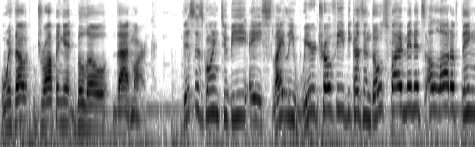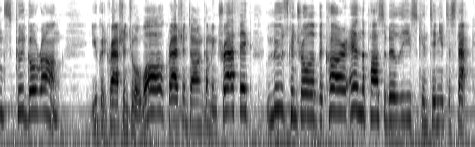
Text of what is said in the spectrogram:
without dropping it below that mark. This is going to be a slightly weird trophy because in those 5 minutes a lot of things could go wrong. You could crash into a wall, crash into oncoming traffic, lose control of the car, and the possibilities continue to stack.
